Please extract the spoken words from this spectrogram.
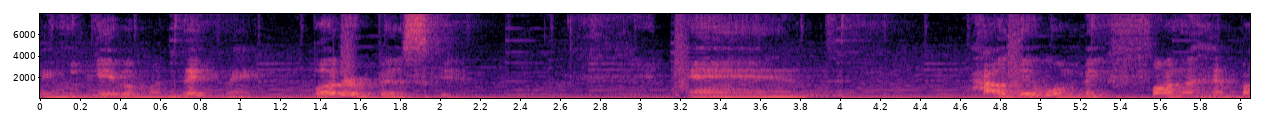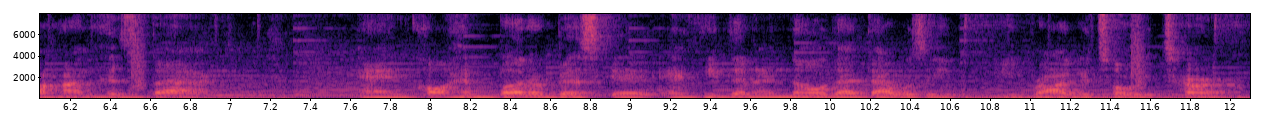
and he gave him a nickname butter biscuit. And how they will make fun of him behind his back and call him butter biscuit and he didn't know that that was a derogatory term.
